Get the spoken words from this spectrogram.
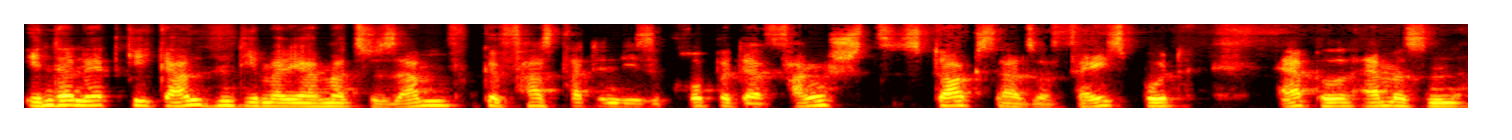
Internetgiganten, die man ja mal zusammengefasst hat in diese Gruppe der Fangstocks, also Facebook, Apple, Amazon,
